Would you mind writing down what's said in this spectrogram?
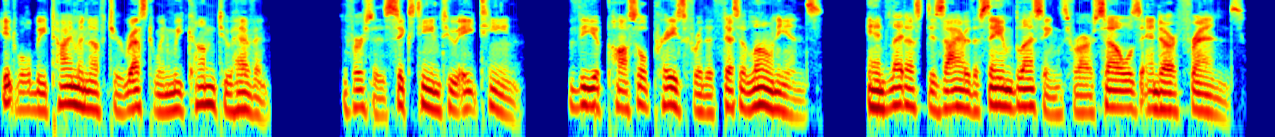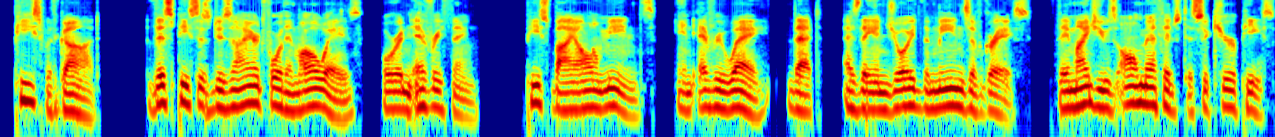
It will be time enough to rest when we come to heaven. Verses 16 to 18. The Apostle prays for the Thessalonians. And let us desire the same blessings for ourselves and our friends. Peace with God. This peace is desired for them always, or in everything. Peace by all means, in every way, that, as they enjoyed the means of grace, they might use all methods to secure peace.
